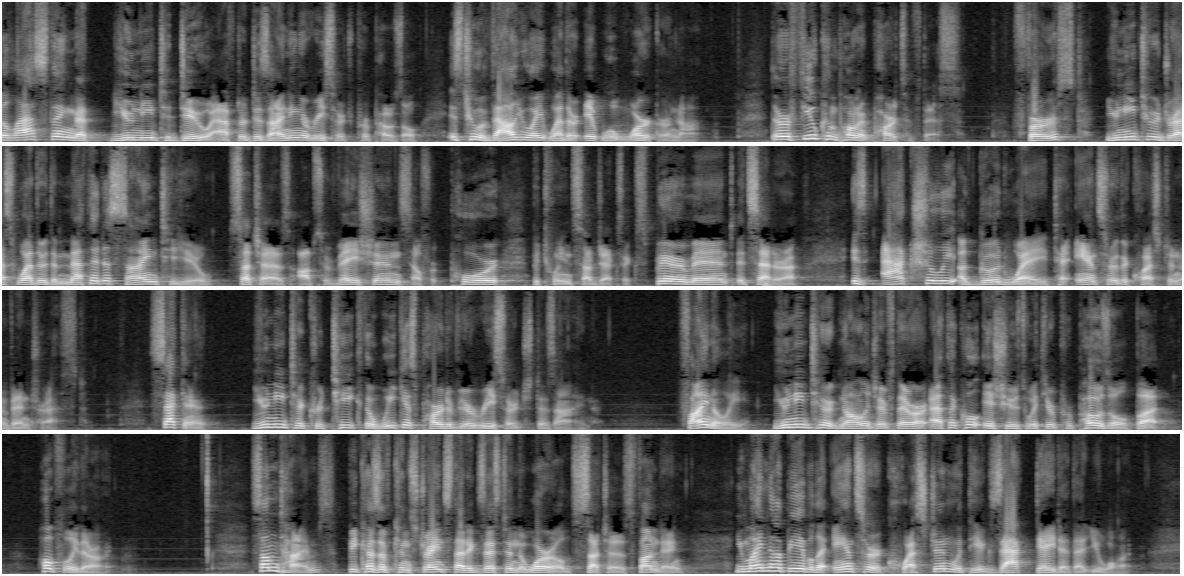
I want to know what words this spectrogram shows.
The last thing that you need to do after designing a research proposal is to evaluate whether it will work or not. There are a few component parts of this. First, you need to address whether the method assigned to you, such as observation, self-report, between subjects experiment, etc., is actually a good way to answer the question of interest. Second, you need to critique the weakest part of your research design. Finally, you need to acknowledge if there are ethical issues with your proposal, but hopefully there aren't. Sometimes, because of constraints that exist in the world, such as funding, you might not be able to answer a question with the exact data that you want.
